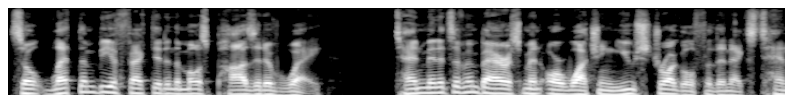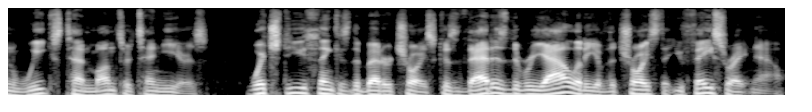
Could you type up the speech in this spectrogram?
So let them be affected in the most positive way. 10 minutes of embarrassment or watching you struggle for the next 10 weeks, 10 months, or 10 years. Which do you think is the better choice? Because that is the reality of the choice that you face right now.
